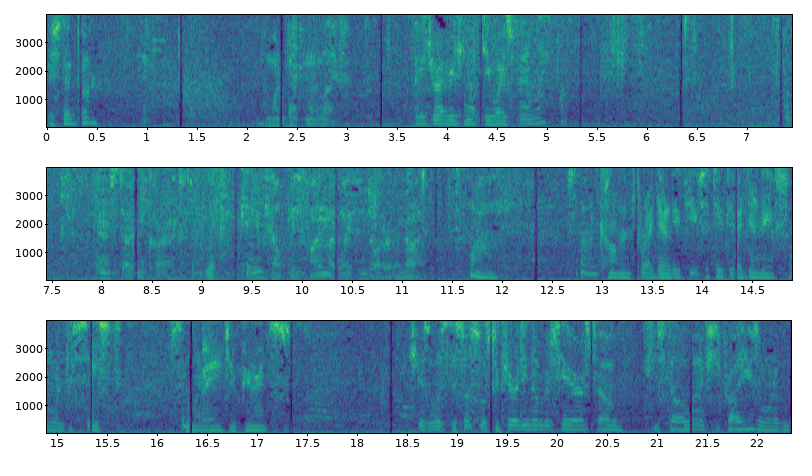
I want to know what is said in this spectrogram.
Your stepdaughter? Yeah. I want her back in my life. Have you tried reaching out to your wife's family? Parents died in a car accident. Look, can you help me find my wife and daughter or not? Well, it's not uncommon for identity thieves to take the identity of someone deceased, similar age, appearance. She has a list of social security numbers here, so she's still alive. She's probably using one of them.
